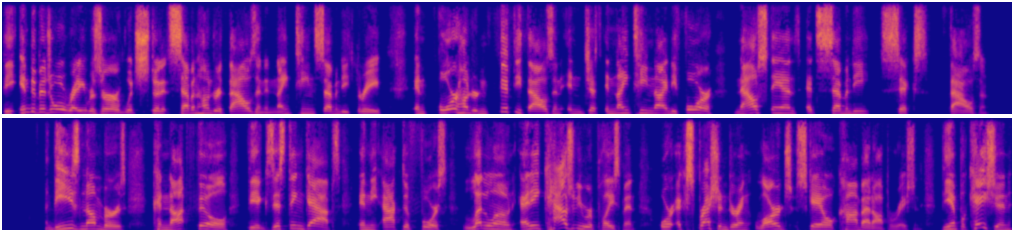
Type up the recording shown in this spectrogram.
The individual ready reserve, which stood at 700,000 in 1973 and 450,000 in just in 1994, now stands at 76,000. These numbers cannot fill the existing gaps in the active force, let alone any casualty replacement or expression during large scale combat operations. The implication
